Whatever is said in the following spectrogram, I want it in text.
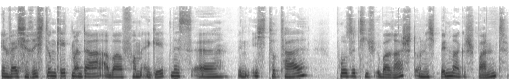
in welche Richtung geht man da, aber vom Ergebnis äh, bin ich total positiv überrascht und ich bin mal gespannt,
